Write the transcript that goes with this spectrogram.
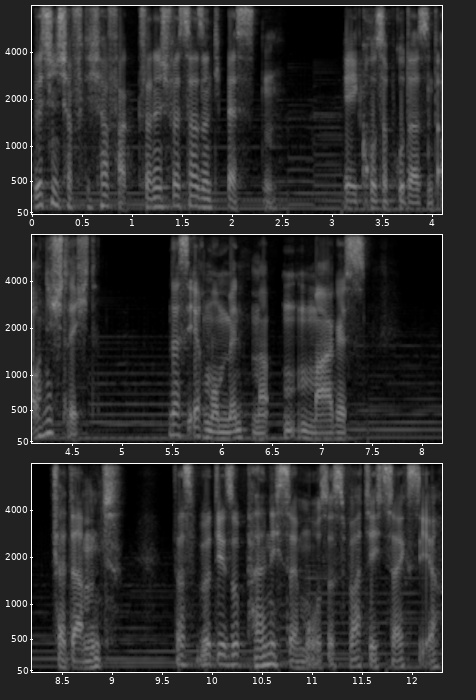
Wissenschaftlicher Fakt. Kleine Schwester sind die besten. Ey, großer Bruder sind auch nicht schlecht. Das ist ihre Moment-Magis. Verdammt. Das wird dir so peinlich sein, Moses. Warte, ich zeig's dir.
